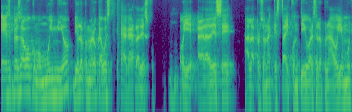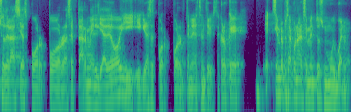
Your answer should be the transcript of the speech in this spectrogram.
es, algo como muy mío, yo lo primero que hago es que agradezco. Oye, agradece a la persona que está ahí contigo, a la persona, oye, muchas gracias por, por aceptarme el día de hoy y, gracias por, por tener esta entrevista. Creo que eh, siempre empezar con agradecimiento es muy bueno.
